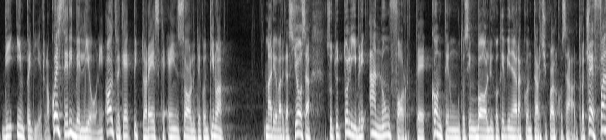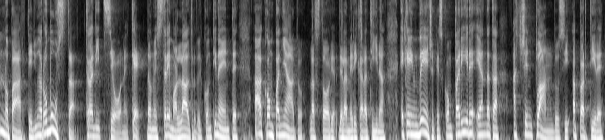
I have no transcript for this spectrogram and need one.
di impedirlo. Queste ribellioni, oltre che pittoresche e insolite, continua Mario Vargas Llosa su tutto libri hanno un forte contenuto simbolico che viene a raccontarci qualcos'altro, cioè fanno parte di una robusta tradizione che da un estremo all'altro del continente ha accompagnato la storia dell'America Latina e che invece che scomparire è andata accentuandosi a partire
